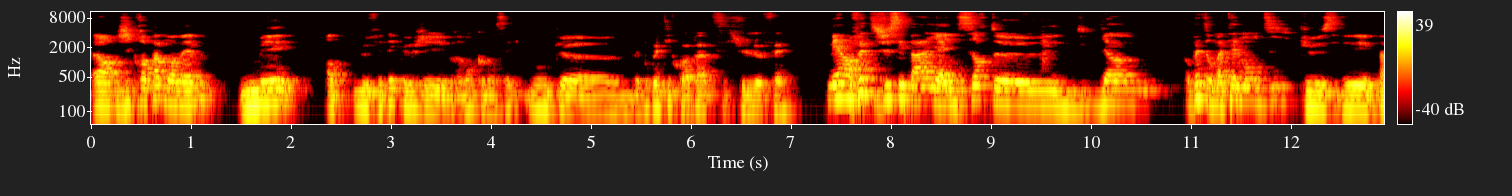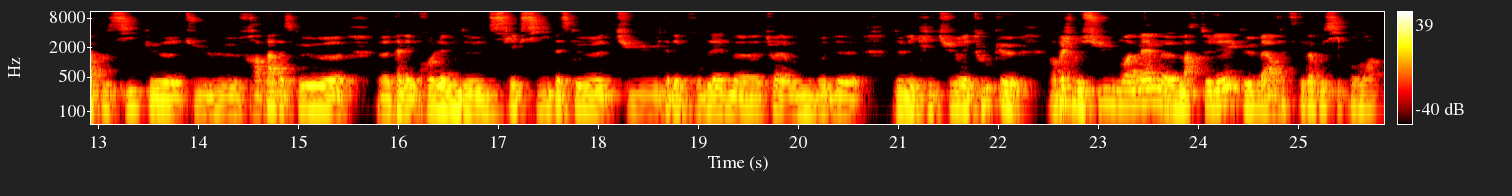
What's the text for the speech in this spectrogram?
Alors j'y crois pas moi-même mais le fait est que j'ai vraiment commencé. Donc euh, Mais pourquoi t'y crois pas si tu le fais? Mais en fait, je sais pas, il y a une sorte, euh, il y a un- en fait, on m'a tellement dit que c'était pas possible, que tu le feras pas parce que euh, t'as des problèmes de dyslexie, parce que tu as des problèmes, euh, tu vois, au niveau de, de l'écriture et tout, que en fait, je me suis moi-même euh, martelé que bah en fait, c'était pas possible pour moi.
